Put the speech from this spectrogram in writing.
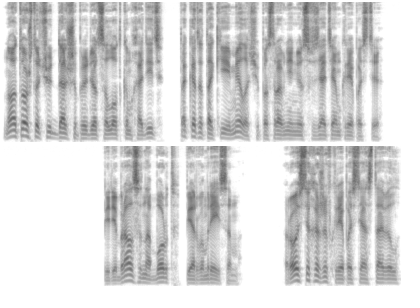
Ну а то, что чуть дальше придется лодкам ходить, так это такие мелочи по сравнению с взятием крепости. Перебрался на борт первым рейсом. Ростиха же в крепости оставил,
